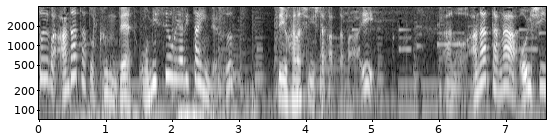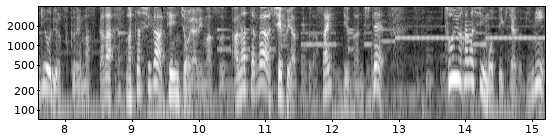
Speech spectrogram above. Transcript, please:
例えばあなたと組んでお店をやりたいんですっていう話にしたかった場合、あの、あなたが美味しい料理を作れますから、私が店長やります。あなたがシェフやってくださいっていう感じで、そういう話に持っていきたいときに、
